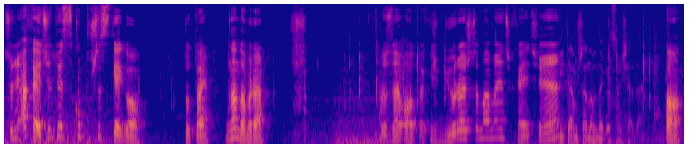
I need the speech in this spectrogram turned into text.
Czyli, okej, czyli tu jest skup wszystkiego. Tutaj. No dobra. Rozumiem. O, tu jakieś biuro jeszcze mamy. Czekajcie. Witam szanownego sąsiada. O.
